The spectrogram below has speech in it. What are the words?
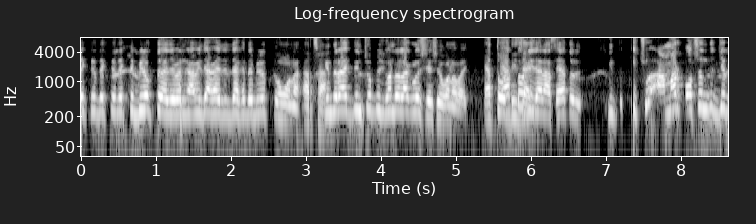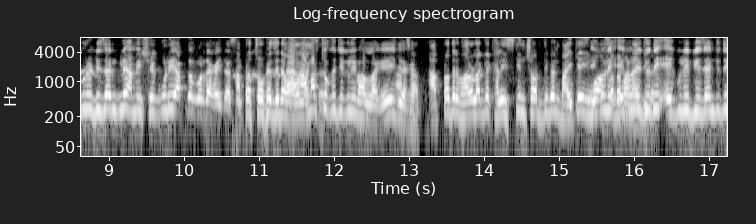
দেখতে দেখতে দেখতে বিরক্ত হয়ে যাবেন। আমি দেখাইতে দেখাতে বিরক্ত হব না। আচ্ছা। কিন্তু রাত দিন চব্বিশ ঘণ্টা লাগল শেষ হব না ভাই। এত ডিজাইন আছে এত কিন্তু কিছু আমার পছন্দের যেগুলো ডিজাইন গুলি আমি সেগুলি আপনাকে দেখাইতেছি। আপনার চোখে যেটা ভালো আমার চোখে যেগুলি ভালো লাগে এই যে আচ্ছা, দেখেন। আপনাদের ভালো লাগলে খালি স্ক্রিনশট দিবেন ভাইকে এগুলি যদি এগুলি ডিজাইন যদি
